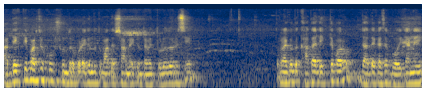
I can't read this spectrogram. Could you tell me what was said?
আর দেখতে পাচ্ছ খুব সুন্দর করে কিন্তু তোমাদের সামনে কিন্তু আমি তুলে ধরেছি। তোমরা কিন্তু খাতায় লিখতে পারো, যাদের কাছে বইটা নেই।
